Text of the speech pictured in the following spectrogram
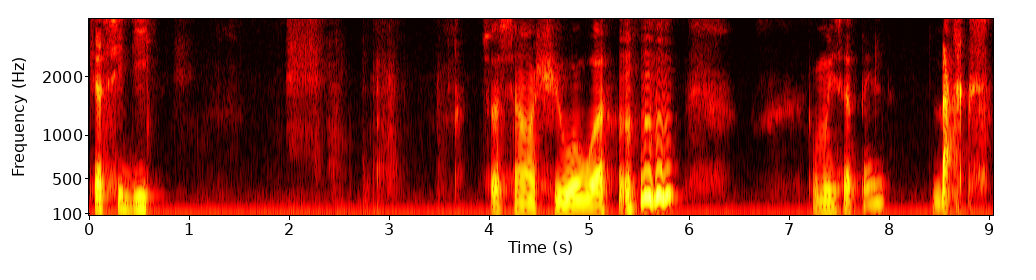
Cassidy. Ça, c'est un chihuahua. Comment il s'appelle? Barks.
